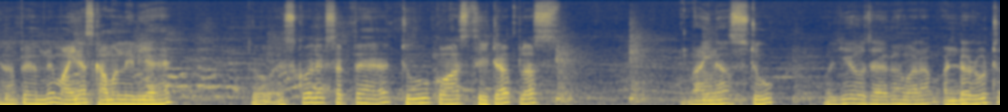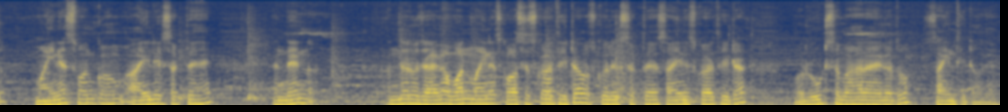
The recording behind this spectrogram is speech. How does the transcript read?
यहाँ पे हमने माइनस कॉमन ले लिया है तो इसको लिख सकते हैं two cos theta plus minus two और ये हो जाएगा हमारा अंडर रूट माइनस वन को हम आई ले सकते हैं एंड देन अंदर हो जाएगा one minus cos square theta उसको लिख सकते हैं साइन स्क्वायर थीटा और रूट से बाहर आएगा तो साइन थीटा हो जाएगा।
